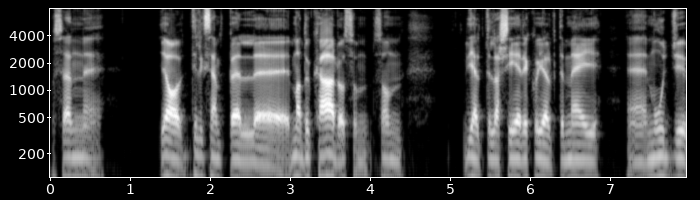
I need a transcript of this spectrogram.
och sen eh, ja, till exempel eh, Madhukar då, som, som hjälpte Lars-Erik och hjälpte mig, eh, Muji,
